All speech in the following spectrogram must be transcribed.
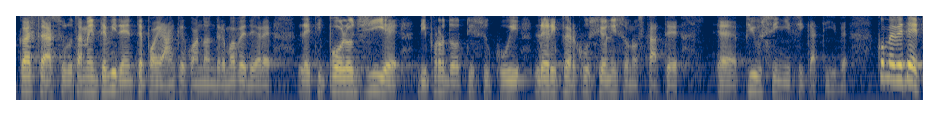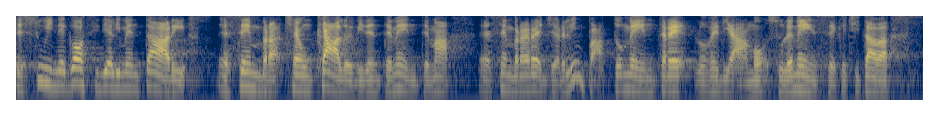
Questo è assolutamente evidente poi anche quando andremo a vedere le tipologie categorie di prodotti su cui le ripercussioni sono state eh, più significative. Come vedete sui negozi di alimentari eh, c'è un calo evidentemente, ma eh, sembra reggere l'impatto, mentre lo vediamo sulle mense che citava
